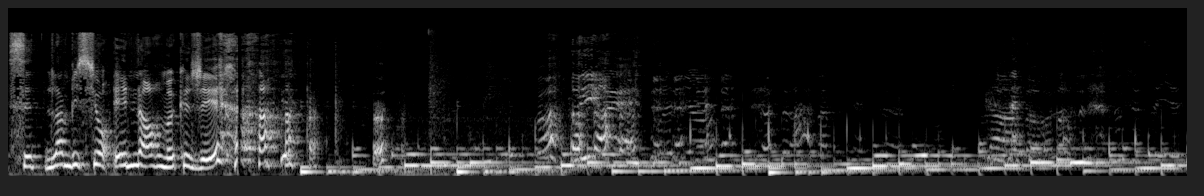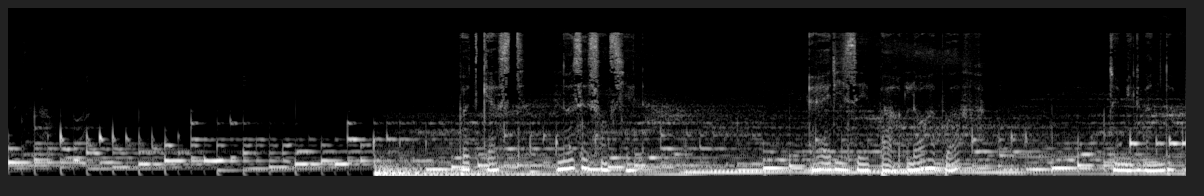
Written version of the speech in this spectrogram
C'est l'ambition énorme que j'ai. Podcast Nos Essentiels réalisé par Laura Boif 2022.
